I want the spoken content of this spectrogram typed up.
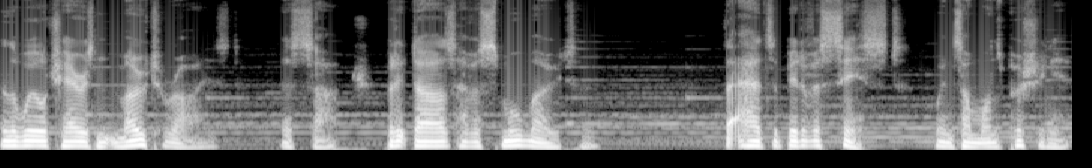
And the wheelchair isn't motorized as such, but it does have a small motor that adds a bit of assist when someone's pushing it,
